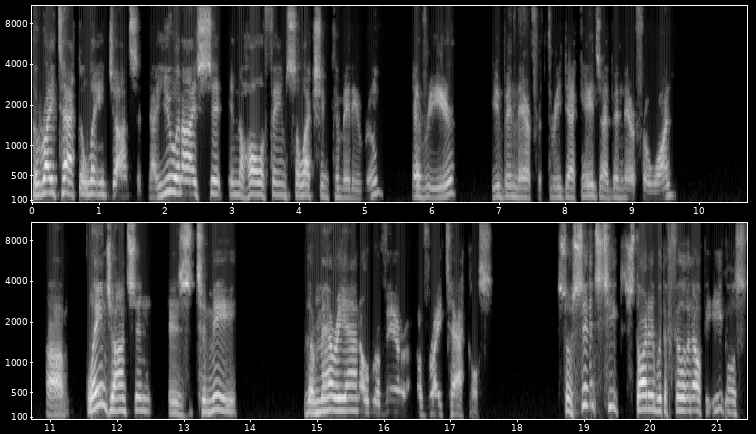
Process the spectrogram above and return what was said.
the right tackle Lane Johnson. Now, you and I sit in the Hall of Fame selection committee room every year. You've been there for three decades. I've been there for one. Um, Lane Johnson is, to me, the Mariano Rivera of right tackles. So since he started with the Philadelphia Eagles,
